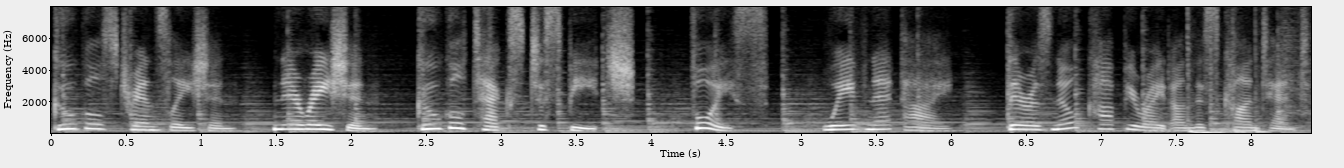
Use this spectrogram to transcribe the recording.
Google's translation. Narration Google text to speech. Voice WaveNet I. There is no copyright on this content,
